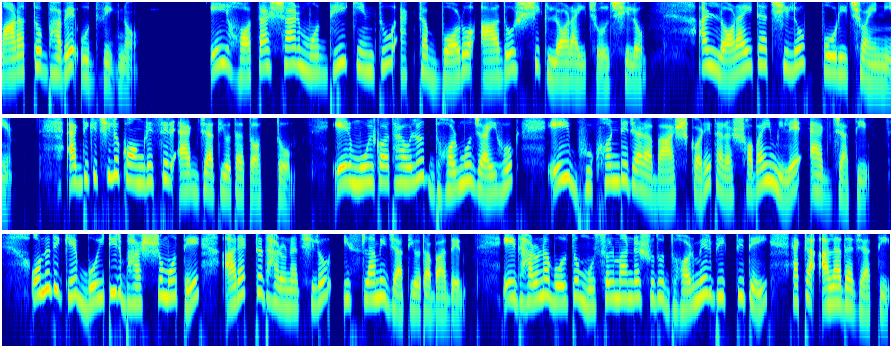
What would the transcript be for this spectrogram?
মারাত্মকভাবে উদ্বিগ্ন। এই হতাশার মধ্যেই কিন্তু একটা বড় আদর্শিক লড়াই চলছিল। আর লড়াইটা ছিল পরিচয় নিয়ে। একদিকে ছিল কংগ্রেসের এক জাতীয়তা তত্ত্ব। এর মূল কথা হল, ধর্ম যাই হোক, এই ভূখণ্ডে যারা বাস করে, তারা সবাই মিলে এক জাতি অন্যদিকে বইটির ভাষ্যমতে আর একটা ধারণা ছিল ইসলামী জাতীয়তাবাদের। এই ধারণা বলতো, মুসলমানরা শুধু ধর্মের ভিত্তিতেই একটা আলাদা জাতি।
